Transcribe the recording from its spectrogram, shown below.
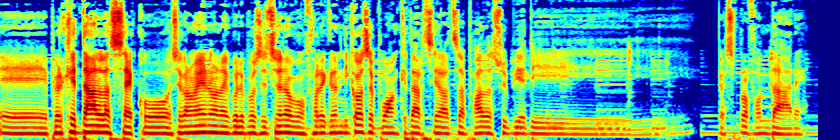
eh, perché Dallas, ecco, secondo me non è quelle posizioni dove può fare grandi cose, può anche darsi la zappata sui piedi per sprofondare.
